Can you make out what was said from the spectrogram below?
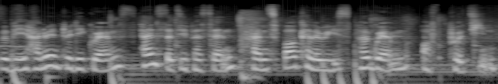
will be 120 grams times 30% times 4 calories per gram of protein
